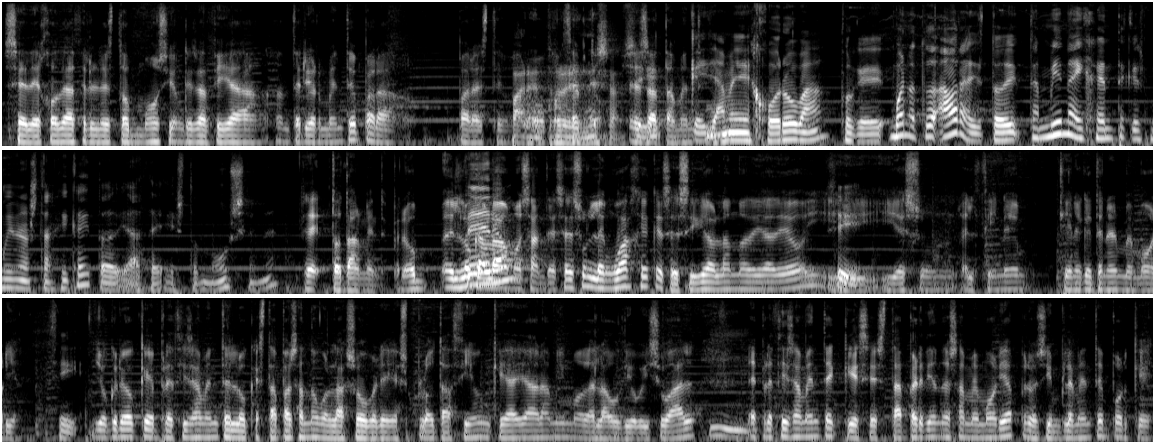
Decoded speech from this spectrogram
se dejó de hacer el stop motion que se hacía anteriormente para, para este Para nuevo entrar en concepto. esa, sí. Exactamente. Que ya me joroba, porque, bueno, ahora esto- también hay gente que es muy nostálgica y todavía hace stop motion, ¿eh? Sí, totalmente, pero es lo que hablábamos antes, es un lenguaje que se sigue hablando a día de hoy y- Sí. y, es un, el cine tiene que tener memoria. Sí. Yo creo que precisamente lo que está pasando con la sobreexplotación que hay ahora mismo del audiovisual Mm. es precisamente que se está perdiendo esa memoria, pero simplemente porque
